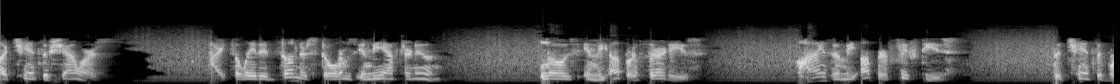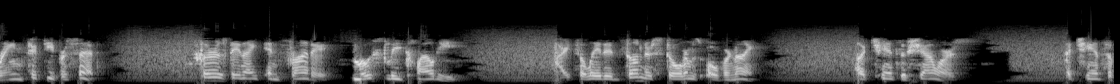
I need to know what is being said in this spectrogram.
A chance of showers. Isolated thunderstorms in the afternoon. Lows in the upper 30s. Highs in the upper 50s. The chance of rain 50%. Thursday night and Friday, mostly cloudy. Isolated thunderstorms overnight. A chance of showers. A chance of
